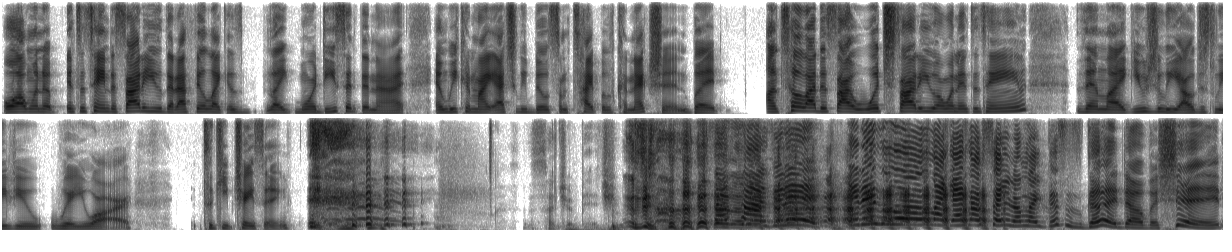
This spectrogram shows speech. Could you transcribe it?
or I want to entertain the side of you that I feel like is like more decent than that, and we can might actually build some type of connection. But until I decide which side of you I want to entertain, then like usually I'll just leave you where you are to keep chasing. Such a bitch. Sometimes it is. It is a little like as I'm saying, I'm like, this is good though, but shit.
